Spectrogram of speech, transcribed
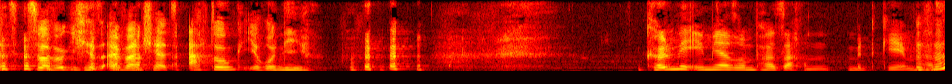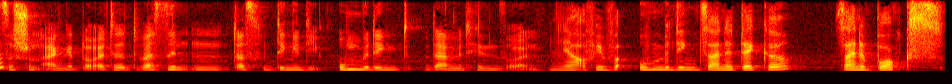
Scherz. Das war wirklich jetzt einfach ein Scherz. Achtung, Ironie können wir ihm ja so ein paar Sachen mitgeben. Mhm. Hast du schon angedeutet. Was sind denn das für Dinge, die unbedingt damit hin sollen? Ja, auf jeden Fall unbedingt seine Decke, seine Box,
